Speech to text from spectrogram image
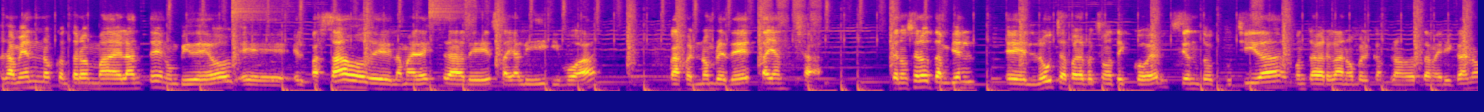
también nos contaron más adelante en un video eh, el pasado de la maestra de Sayali y Boa bajo el nombre de Tayan Cha. Se anunciaron también eh, luchas para el próximo takeover, siendo Cuchida contra Gargano por el campeonato norteamericano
